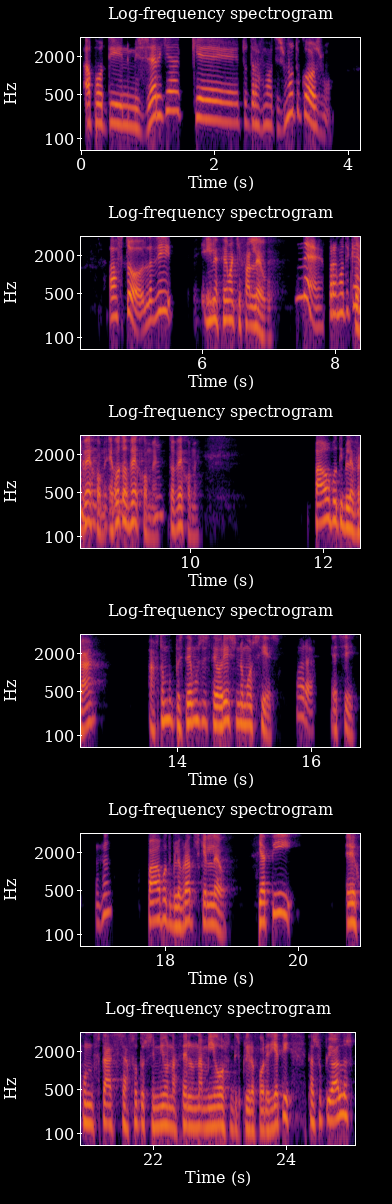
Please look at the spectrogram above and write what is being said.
από την μιζέρια και τον τραυματισμό του κόσμου. Αυτό, δηλαδή, Είναι θέμα κεφαλαίου. ναι, πραγματικά Το είναι θέμα δέχομαι. Εγώ το κεφαλαίου. δέχομαι. Μμ. Το δέχομαι. Πάω από την πλευρά αυτών που πιστεύουν στις θεωρίες συνωμοσίες. Ωραία. Έτσι. Μμμ. Πάω από την πλευρά τους και λέω. Γιατί έχουν φτάσει σε αυτό το σημείο να θέλουν να μειώσουν τις πληροφορίες; Γιατί θα σου πει ο άλλος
